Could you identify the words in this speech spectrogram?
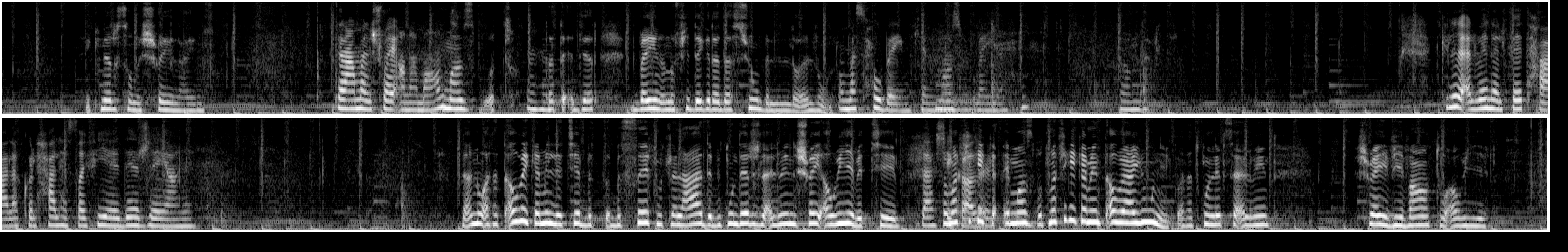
هيك نرسم شوي العين. تنعمل شوي en amande مزبوط تقدر تبين انه في dégradation باللون. ومسحوبة يمكن. مزبوط. مبين كل الألوان الفاتحة على كل حال هالصيفيه دارجة يعني. لأنه وقت تقوي كمان التياب بالصيف مثل العادة بيكون دارج الألوان شوي قوية بالتياب. فما فيك. ك... مزبوط ما فيك كمان تقوي عيونك وقت تكون لابسة ألوان شوي فيفانت وقوية.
